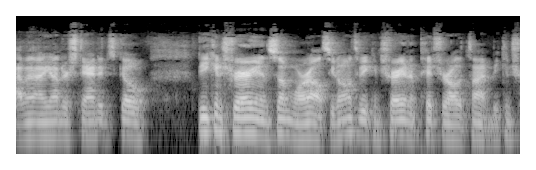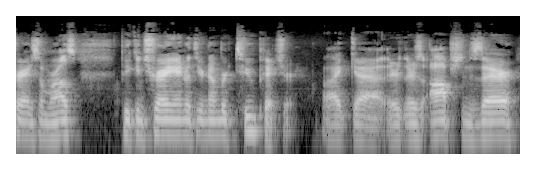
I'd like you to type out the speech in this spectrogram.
I, mean, I understand it. Just go be contrarian somewhere else. You don't have to be contrarian a pitcher all the time. Be contrarian somewhere else. Be contrarian with your number two pitcher. Like, uh, there, there's options there.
